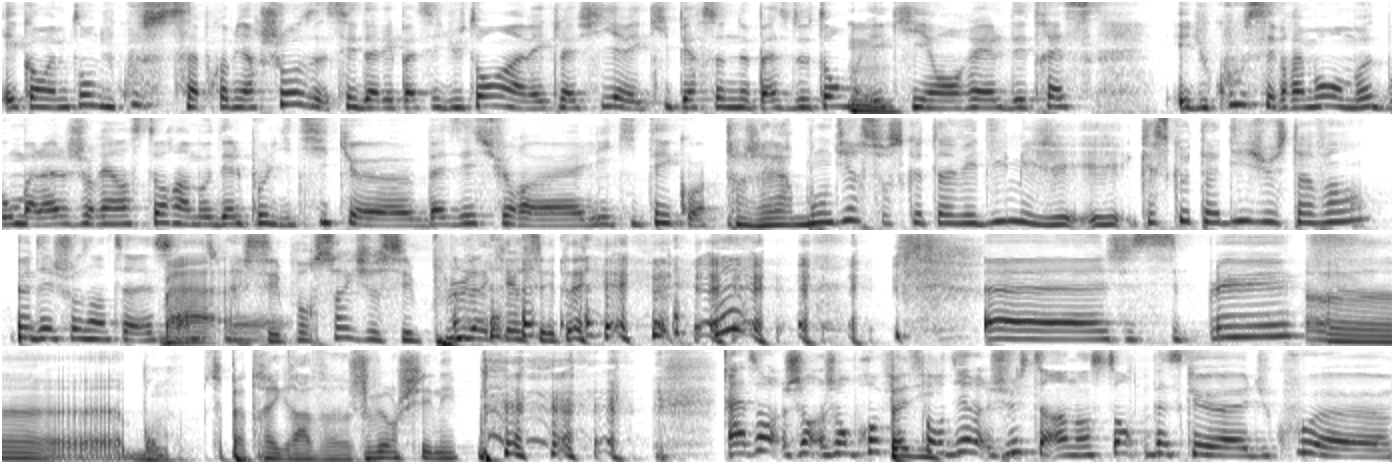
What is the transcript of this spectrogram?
Et qu'en même temps, du coup, sa première chose, c'est d'aller passer du temps avec la fille avec qui personne ne passe de temps Hmm. et qui est en réelle détresse. Et du coup, c'est vraiment en mode, bon, bah là, je réinstaure un modèle politique euh, basé sur euh, l'équité, quoi. J'allais rebondir sur ce que tu avais dit, mais qu'est-ce que tu as dit juste avant? Que des choses intéressantes. Bah, mais, c'est pour ça que je sais plus laquelle c'était. euh, je sais plus. Euh, bon, c'est pas très grave, je vais enchaîner. Attends, j'en profite pour dire juste un instant, parce que euh, du coup, euh,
